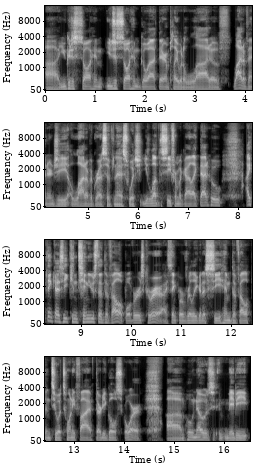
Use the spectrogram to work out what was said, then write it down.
Uh, you could just saw him. You just saw him go out there and play with a lot of lot of energy, a lot of aggressiveness, which you love to see from a guy like that. Who I think as he continues to develop over his career, I think we're really going to see him develop into a 25, 30 goal scorer. Um, who knows? Maybe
